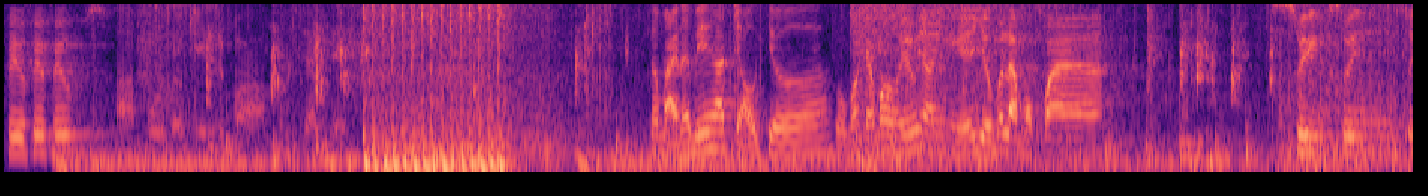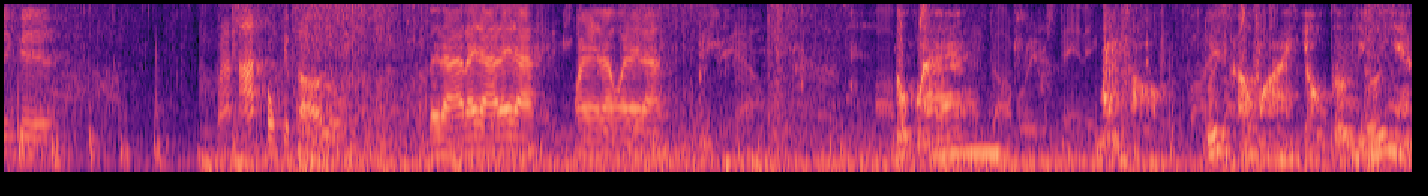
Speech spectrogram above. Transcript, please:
Phiêu phiêu phiêu Op 4 located a bomb. Protect it. Các bạn đã biết hết chỗ chưa? Ủa má cảm ơn Hiếu nha, nghĩa vừa mới làm một pha xuyên xuyên xuyên kia. Má át không kịp thở luôn. Đây nè, đây nè, đây nè. Ngoài này nè, ngoài này nè. 4, má. Bạn sợ Tuyết ở ngoài chỗ cửa dưới nha.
